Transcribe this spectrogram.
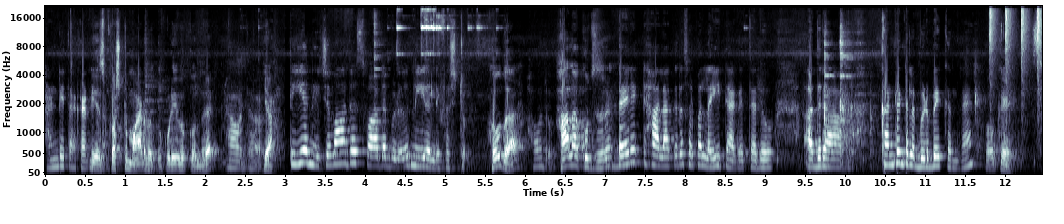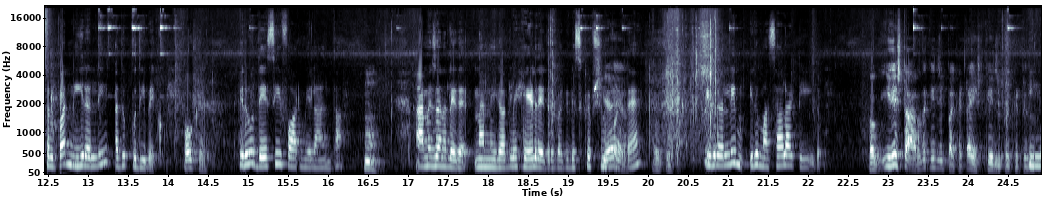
ಖಂಡಿತ ಖಂಡಿತ. ಫಸ್ಟ್ ಮಾಡಬೇಕು ಕುಡಿಬೇಕು ಅಂದ್ರೆ. ಹೌದು ಟೀಯ ನಿಜವಾದ ಸ್ವಾದ ಬಿಡೋದು ನೀರಲ್ಲಿ ಫಸ್ಟ್ ಹೌದಾ? ಹೌದು. ಹಾಲು ಹಾಕುತ್ತಿದ್ರೆ ಡೈರೆಕ್ಟ್ ಹಾಲು ಹಾಕಿದ್ರೆ ಸ್ವಲ್ಪ ಲೈಟ್ ಆಗುತ್ತೆ ಅದು ಅದರ ಕಂಟೆಂಟ್ ಎಲ್ಲ ಬಿಡಬೇಕಂದ್ರೆ ಓಕೆ ಸ್ವಲ್ಪ ನೀರಲ್ಲಿ ಅದು ಕುದಿಬೇಕು. ಓಕೆ ಇದು ದೇಸಿ ಫಾರ್ಮ್ಯುಲಾ ಅಂತ. ಅಮೆಝಾನಲ್ಲಿ ಇದೆ ನಾನು ಈಗಾಗಲೇ ಹೇಳಿದೆ ಇದ್ರ ಬಗ್ಗೆ ಡಿಸ್ಕ್ರಿಪ್ಷನ್ ಕೊಟ್ಟೆ. ಓಕೆ ಇದರಲ್ಲಿ ಇದು ಮಸಾಲ ಟೀ ಇದು. ಓಕೆ ಇದಿಷ್ಟು ಅರ್ಧ ಕೆ ಜಿ ಪ್ಯಾಕೆಟ್ ಎಷ್ಟು ಕೆ ಜಿ ಪ್ಯಾಕೆಟ್ ಇಲ್ಲ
